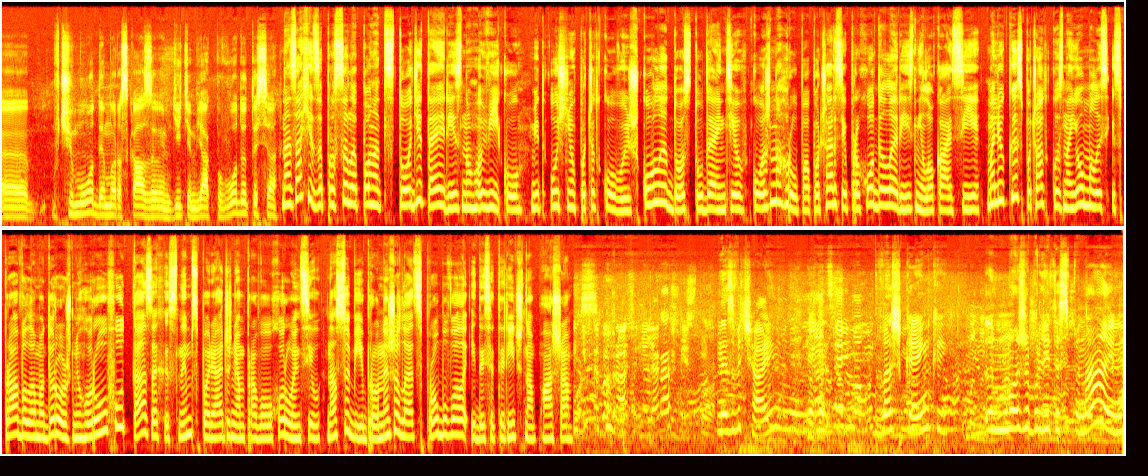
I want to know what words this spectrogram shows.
е, вчимо, де ми розказуємо дітям, як поводитися. На захід запросили понад 100 дітей різного віку від учнів початкової школи до студентів. Кожна група по черзі проходила різні локації. Малюки спочатку знайомились із правилами дорожнього руху та захисним спорядженням правоохоронців. На собі бронежилет спробувала і десятирічна Маша. Незвичайний, важкенький. Може боліти спина, і, ну,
